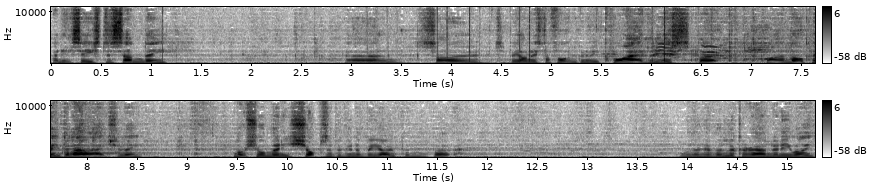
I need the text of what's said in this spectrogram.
and it's Easter Sunday. Um, so, to be honest, I thought it was going to be quieter than this, but quite a lot of people out actually. Not sure many shops are going to be open, but we'll have a look around anyway.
